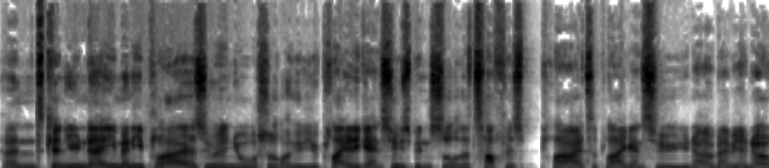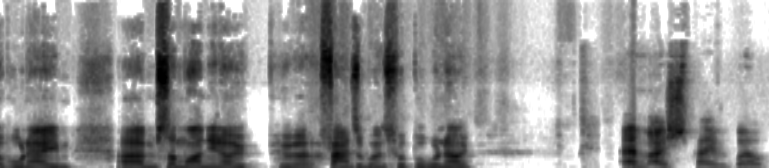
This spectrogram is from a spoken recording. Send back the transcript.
And can you name any players who in your sort of who you played against? Who's been sort of the toughest player to play against? Who you know, maybe a notable name, um, someone you know who are fans of women's football will know. Um, I used to play well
